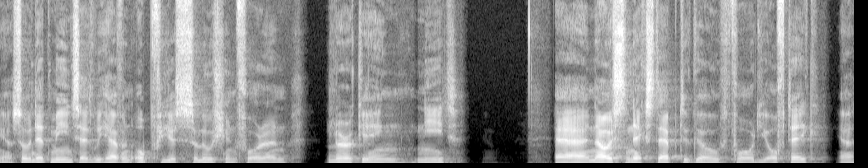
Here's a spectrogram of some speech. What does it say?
Yeah. So that means that we have an obvious solution for an lurking need. Uh, now it's the next step to go for the offtake, yeah,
